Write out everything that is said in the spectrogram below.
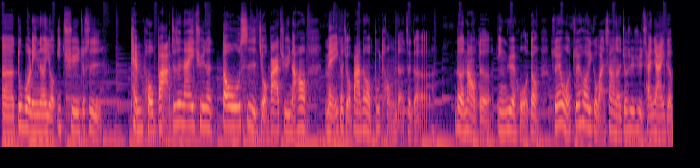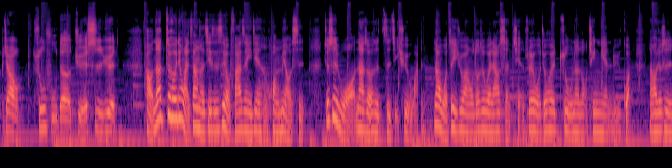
呃，都柏林呢有一区就是 Temple Bar，就是那一区呢都是酒吧区，然后每一个酒吧都有不同的这个热闹的音乐活动。所以我最后一个晚上呢，就是去参加一个比较。舒服的爵士乐。好，那最后一天晚上呢，其实是有发生一件很荒谬的事，就是我那时候是自己去玩。那我自己去玩，我都是为了要省钱，所以我就会住那种青年旅馆，然后就是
